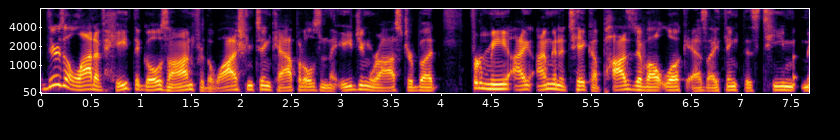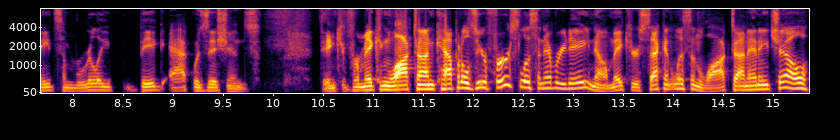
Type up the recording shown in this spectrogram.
there's a lot of hate that goes on for the Washington Capitals and the aging roster. But for me, I, I'm going to take a positive outlook as I think this team made some really big acquisitions. Thank you for making Locked On Capitals your first listen every day. Now make your second listen Locked On NHL.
